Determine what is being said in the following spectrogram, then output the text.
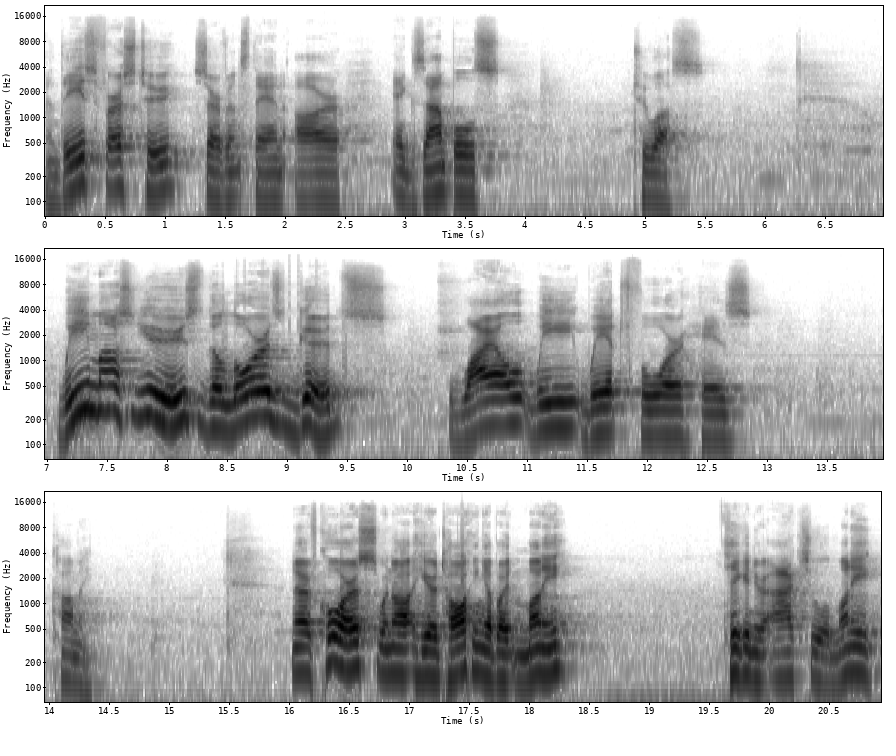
And these first two servants then are examples to us. We must use the Lord's goods while we wait for his coming. Now, of course, we're not here talking about money, taking your actual money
